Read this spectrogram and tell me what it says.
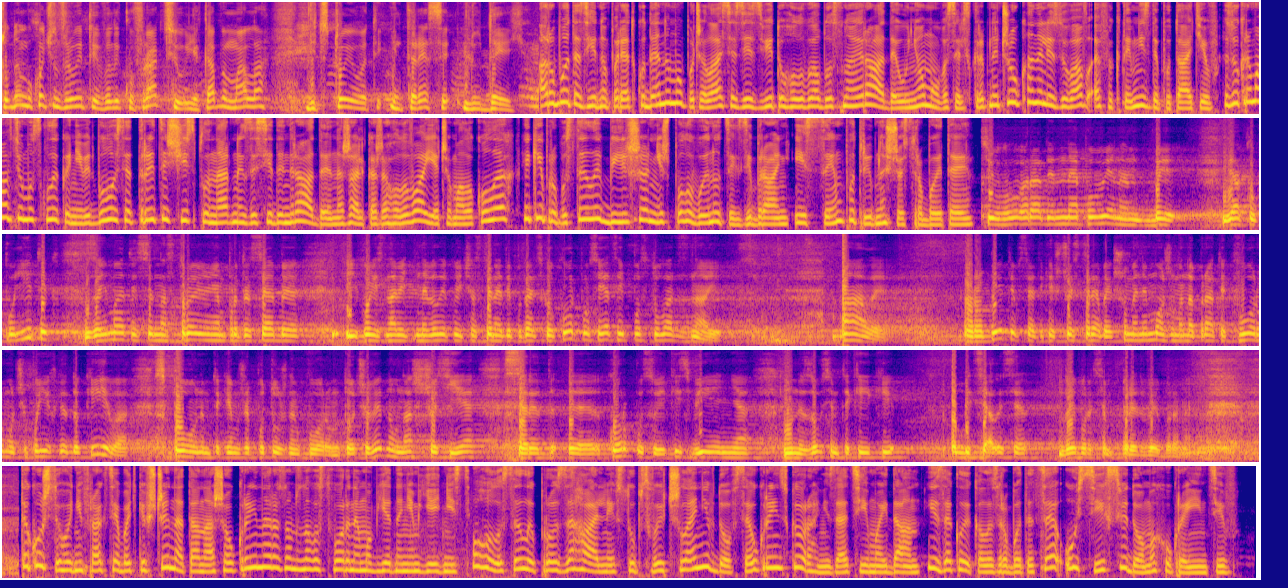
Тобто ми хочемо зробити велику фракцію, яка би мала відстоювати інтереси людей. А робота згідно порядку денному почалася зі звіту голови обласної ради. У ньому Василь Скрипничук аналізував ефективність депутатів. Зокрема, в цьому скликанні відбулося 36 пленарних засідань ради. На жаль, каже голова, є чимало колег, які пропустили більше ніж половину цих зібрань, і з цим потрібно щось робити. Голова ради не повинен би, як політик, займатися настроєнням проти себе якоїсь навіть невеликої частини депутатського корпусу. Я цей постулат знаю. Але робити все-таки щось треба. Якщо ми не можемо набрати кворуму чи поїхати до Києва з повним таким вже потужним кворумом, то очевидно у нас щось є серед е, корпусу, якісь віяння, ну не зовсім такі, які обіцялися виборцям перед виборами. Також сьогодні фракція Батьківщина та наша Україна разом з новоствореним об'єднанням Єдність оголосили про загальний вступ своїх членів до всеукраїнської організації Майдан і закликали зробити це усіх свідомих українців.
